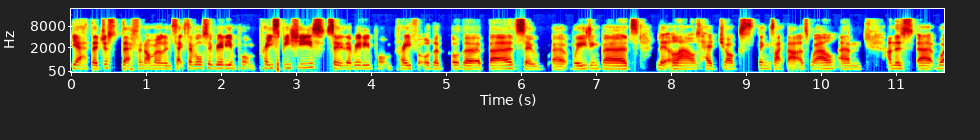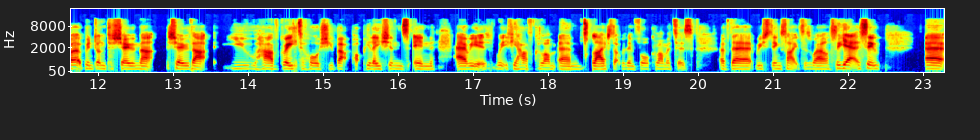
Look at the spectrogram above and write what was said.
yeah, they're just they're phenomenal insects. They're also really important prey species, so they're really important prey for other other birds, so uh, wading birds, little owls, hedgehogs, things like that as well. Um, and there's uh, work been done to show that show that you have greater horseshoe bat populations in areas if you have um, livestock within four kilometers of their roosting sites as well. So yeah, so. Uh,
